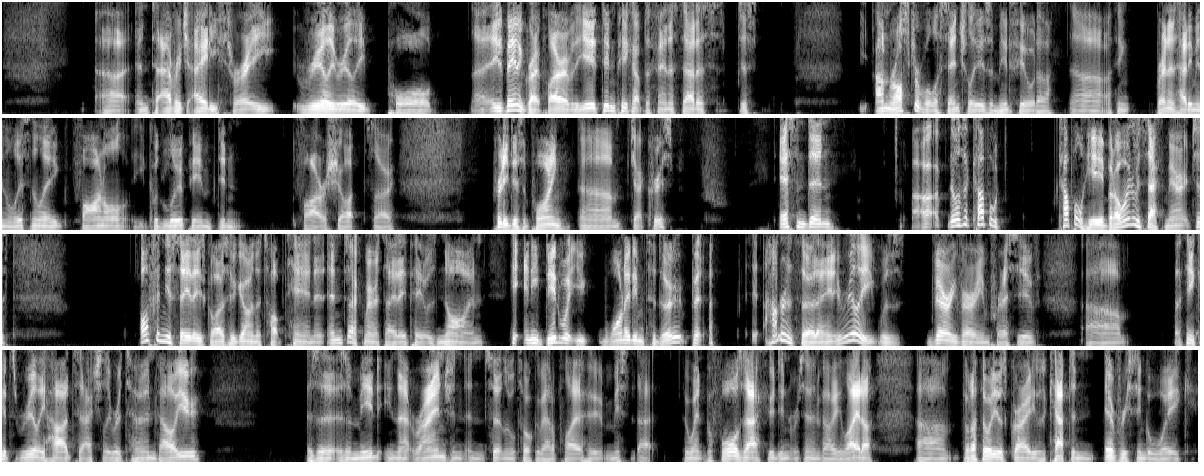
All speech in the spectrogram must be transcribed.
uh, and to average 83, really, really poor. Uh, he's been a great player over the year. Didn't pick up defender status, just unrosterable essentially as a midfielder. Uh, I think Brennan had him in the listener league final. He could loop him, didn't fire a shot. So pretty disappointing. Um, Jack Crisp, Essendon. Uh, there was a couple, couple here, but I went with Zach Merrett. Just often you see these guys who go in the top ten, and, and Zach Merrett's ADP was nine, he, and he did what you wanted him to do. But 113, he really was very, very impressive. Um, I think it's really hard to actually return value as a as a mid in that range, and, and certainly we'll talk about a player who missed that, who went before Zach, who didn't return value later. Um, but I thought he was great. He was a captain every single week,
